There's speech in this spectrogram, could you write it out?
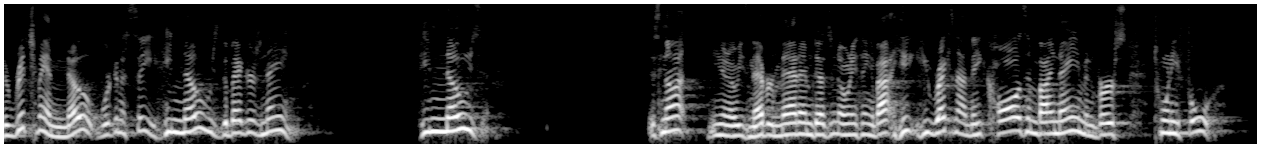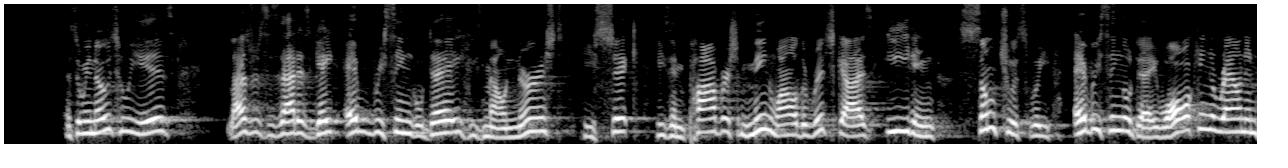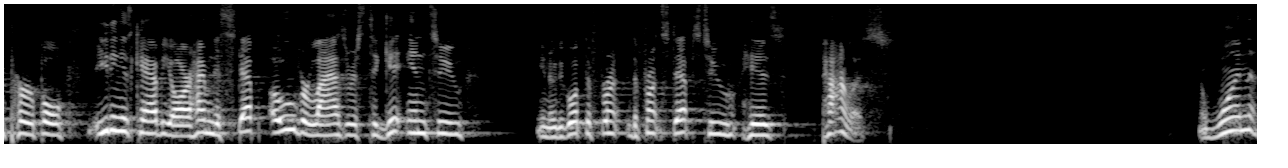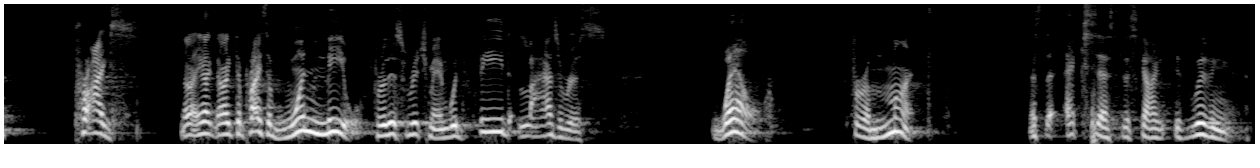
the rich man know, we're going to see, he knows the beggar's name. He knows him. It's not, you know, he's never met him, doesn't know anything about him. He, he recognizes him. He calls him by name in verse 24. And so he knows who he is. Lazarus is at his gate every single day. He's malnourished. He's sick. He's impoverished. Meanwhile, the rich guy's eating sumptuously every single day, walking around in purple, eating his caviar, having to step over Lazarus to get into, you know, to go up the front, the front steps to his palace. One price, like, like the price of one meal for this rich man, would feed Lazarus well for a month. That's the excess this guy is living in.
